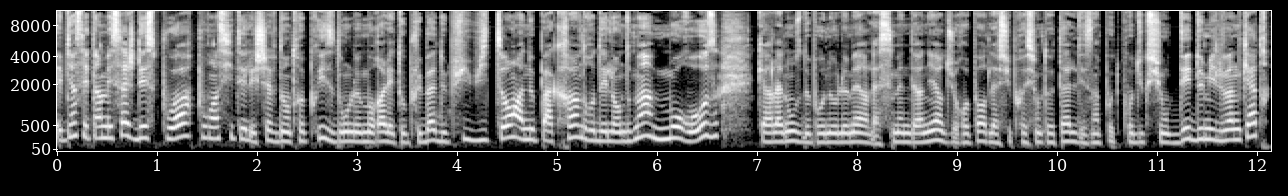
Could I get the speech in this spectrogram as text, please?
Eh bien, c'est un message d'espoir pour inciter les chefs d'entreprise dont le moral est au plus bas depuis 8 ans à ne pas craindre des lendemains moroses, car l'annonce de Bruno Le Maire la semaine dernière du report de la suppression totale des impôts de production dès 2024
